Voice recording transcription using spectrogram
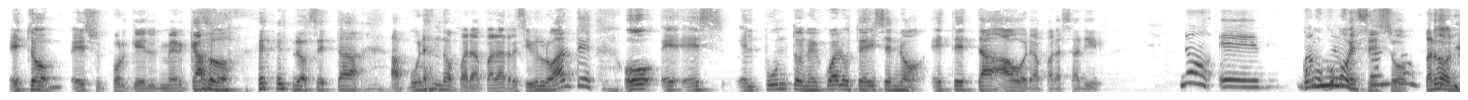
¿Esto es porque el mercado nos está apurando para, para, recibirlo antes? ¿O e, es el punto en el cual usted dice, no, este está ahora para salir? No, eh, ¿Cómo, es eso? Perdón,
